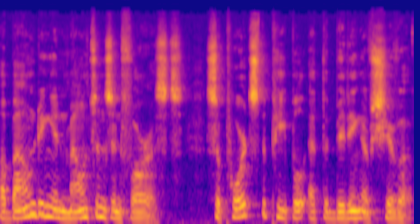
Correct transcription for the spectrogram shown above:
abounding in mountains and forests, supports the people at the bidding of Shiva.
